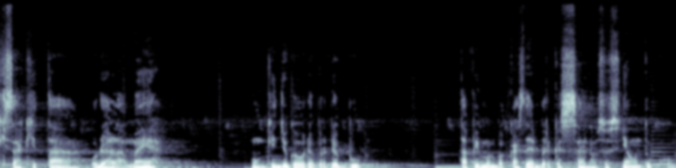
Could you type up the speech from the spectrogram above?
Kisah kita udah lama ya. Mungkin juga udah berdebu tapi membekas dan berkesan khususnya untukku.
